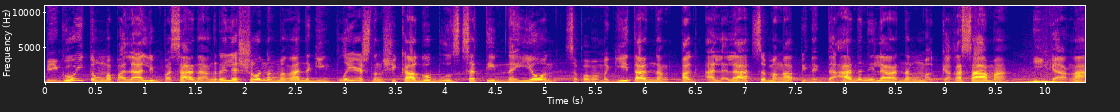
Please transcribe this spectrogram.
bigo itong mapalalim pa sana ang relasyon ng mga naging players ng Chicago Bulls sa team na iyon sa pamamagitan ng pag-alala sa mga pinagdaanan nila ng magkakasama. Ika nga,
